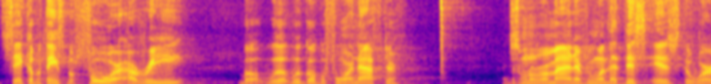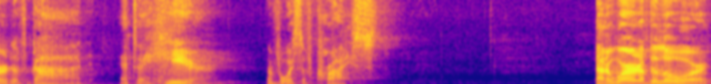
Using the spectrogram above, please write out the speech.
say a couple things before I read, but we'll, we'll go before and after. I just want to remind everyone that this is the word of God and to hear the voice of Christ. Now, the word of the Lord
